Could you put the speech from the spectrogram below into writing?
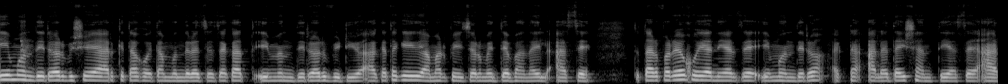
এই- মন্দিরের বিষয়ে আর কিতা কইতাম বন্ধুরা, যে জায়গাত এই মন্দিরের ভিডিও আগে থেকেই আমার পেজের মধ্যে বানাইল আছে। তো তারপরেও কইয়া নিয়ার যে এই মন্দিরও একটা আলাদাই শান্তি আছে। আর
